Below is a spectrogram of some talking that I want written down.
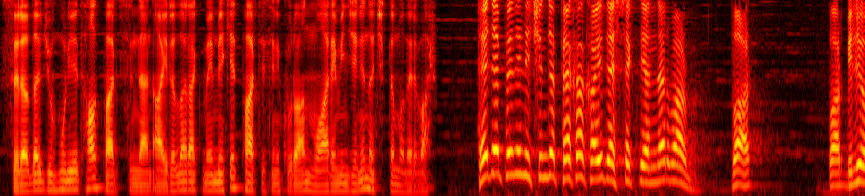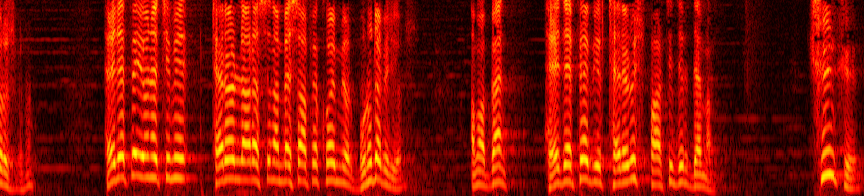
Sırada Cumhuriyet Halk Partisi'nden ayrılarak Memleket Partisi'ni kuran Muharrem İnce'nin açıklamaları var. HDP'nin içinde PKK'yı destekleyenler var mı? Var. Var biliyoruz bunu. HDP yönetimi terörle arasına mesafe koymuyor. Bunu da biliyoruz. Ama ben HDP bir terörist partidir demem. Çünkü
